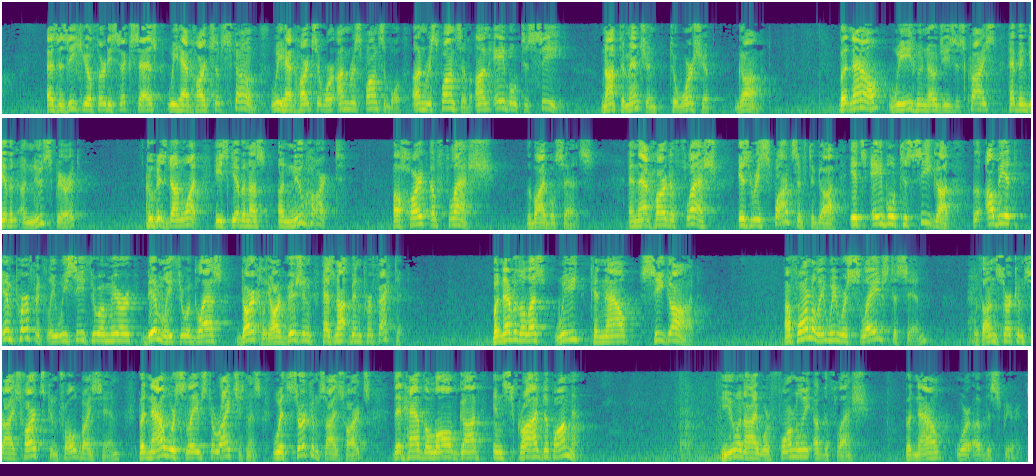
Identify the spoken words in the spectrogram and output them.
As Ezekiel 36 says, we had hearts of stone. We had hearts that were unresponsible, unresponsive, unable to see not to mention to worship God. But now, we who know Jesus Christ have been given a new spirit who has done what? He's given us a new heart. A heart of flesh, the Bible says. And that heart of flesh is responsive to God. It's able to see God. Albeit imperfectly, we see through a mirror dimly, through a glass darkly. Our vision has not been perfected. But nevertheless, we can now see God. Now, formerly we were slaves to sin, with uncircumcised hearts controlled by sin, but now we're slaves to righteousness, with circumcised hearts that have the law of God inscribed upon them. You and I were formerly of the flesh, but now we're of the Spirit.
